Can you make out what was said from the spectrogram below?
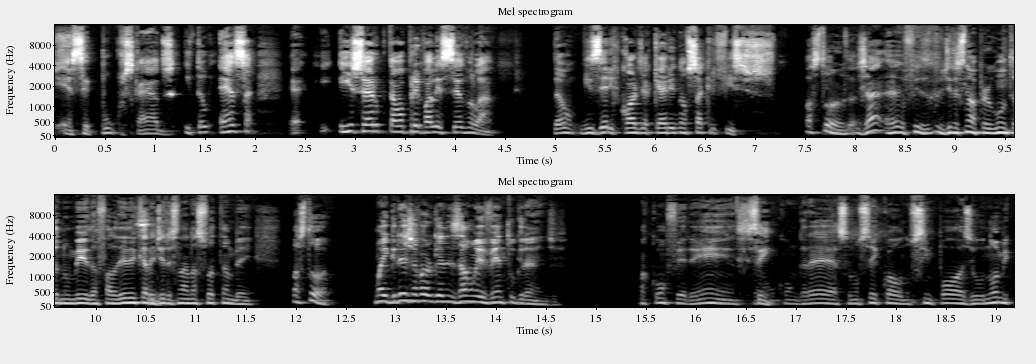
é, é, sepulcros caiados. Então essa é, isso era o que estava prevalecendo lá. Então misericórdia quer e não sacrifícios. Pastor, então, já eu fiz eu direcionei uma pergunta no meio da fala dele e quero direcionar na sua também. Pastor, uma igreja vai organizar um evento grande, uma conferência, sim. um congresso, não sei qual, um simpósio, o nome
